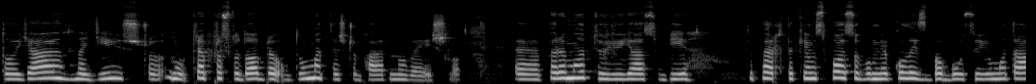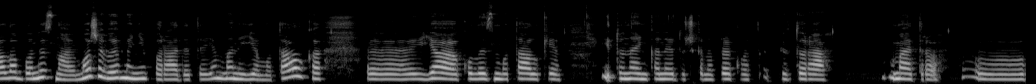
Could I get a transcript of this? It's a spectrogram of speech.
то я надіюсь, що ну, треба просто добре обдумати, щоб гарно вийшло. Е, перемотую я собі тепер таким способом, як колись з бабусею мотала, бо не знаю, може ви мені порадите. Я, в мене є моталка. Е, я коли з моталки і тоненька ниточка, наприклад, півтора метра, е,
